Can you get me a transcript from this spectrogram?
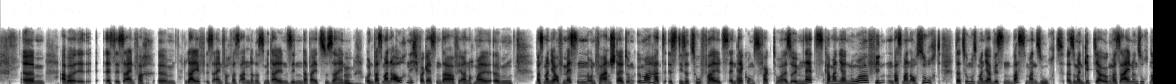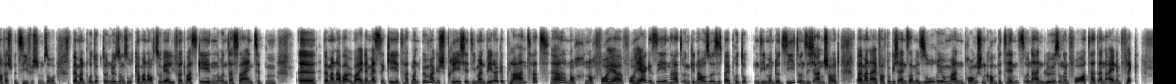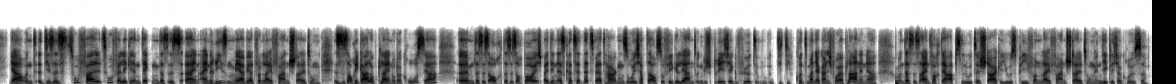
Ähm, aber äh, es ist einfach, ähm, live ist einfach was anderes, mit allen Sinnen dabei zu sein. Mhm. Und was man auch nicht vergessen darf, ja, nochmal, ähm, was man ja auf Messen und Veranstaltungen immer hat, ist dieser Zufallsentdeckungsfaktor. Ja. Also im Netz kann man ja nur finden, was man auch sucht. Dazu muss man ja wissen, was man sucht. Also man gibt ja irgendwas ein und sucht nach was Spezifischem. So, wenn man Produkte und Lösungen sucht, kann man auch zu wer liefert was gehen und das reintippen. Äh, wenn man aber über eine Messe geht, hat man immer Gespräche, die man weder geplant hat, ja, noch, noch vorher vorhergesehen hat. Und genauso ist es bei Produkten, die man dort sieht und sich anschaut, weil man einfach wirklich ein Sammelsorium an Branchenkompetenz und an Lösungen vor Ort hat an einem Fleck. Ja, und äh, dieses Zufall, zufällige Entdecken, das ist ein, ein Riesenmehrwert von Live-Veranstaltungen. Es ist auch egal, ob klein oder groß, ja. Ähm, das ist auch, das ist auch bei euch, bei den SKZ-Netzwerktagen so. Ich habe da auch so viel gelernt und Gespräche geführt, die, die konnte man ja gar nicht vorher planen, ja. Und mhm. das ist einfach der absolute starke USP von Live-Veranstaltungen in jeglicher Größe.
